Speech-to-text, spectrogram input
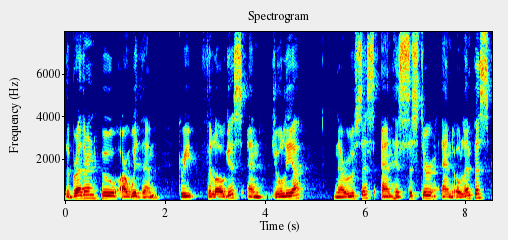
the brethren who are with them. Greet Philologus and Julia, Nereus and his sister, and Olympas,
